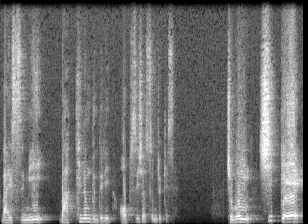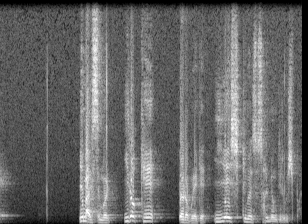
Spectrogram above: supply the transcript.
말씀이 막히는 분들이 없으셨으면 좋겠어요. 조금 쉽게 이 말씀을 이렇게 여러분에게 이해시키면서 설명드리고 싶어요.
